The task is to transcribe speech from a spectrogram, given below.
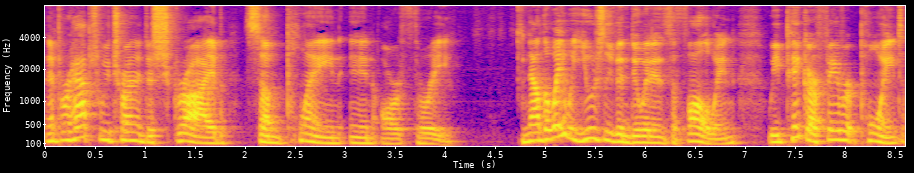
And perhaps we're trying to describe some plane in R3. Now, the way we usually been doing it is the following. We pick our favorite point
